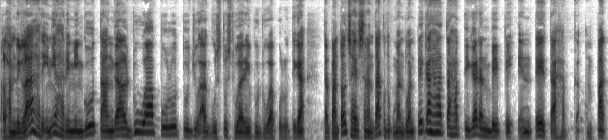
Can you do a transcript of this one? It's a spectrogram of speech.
Alhamdulillah hari ini hari Minggu tanggal 27 Agustus 2023 terpantau cair serentak untuk bantuan PKH tahap 3 dan BPNT tahap keempat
